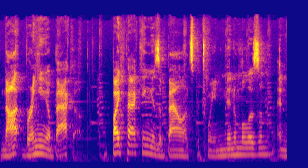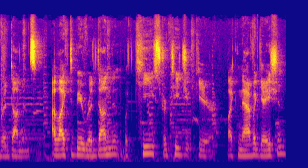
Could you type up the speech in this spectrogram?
not bringing a backup. Bikepacking is a balance between minimalism and redundancy. I like to be redundant with key strategic gear like navigation,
